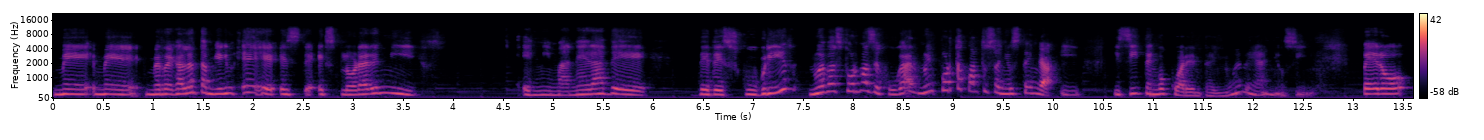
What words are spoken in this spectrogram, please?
me, me, me regalan también eh, eh, este, explorar en mi, en mi manera de, de, descubrir nuevas formas de jugar, no importa cuántos años tenga, y, y sí, tengo 49 años, sí, pero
